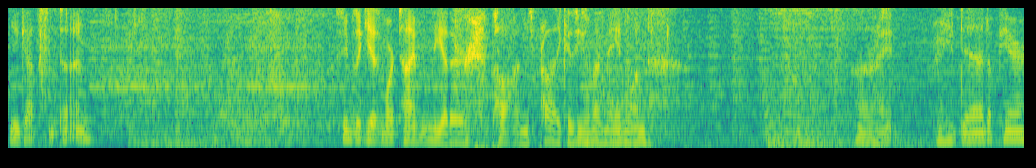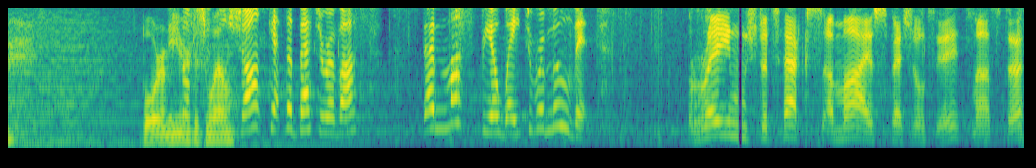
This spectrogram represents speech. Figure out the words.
You got some time. Seems like he has more time than the other pawns, probably because he's my main one. Alright. Are you dead up here? Boromir as well? shan't get the better of us. There must be a way to remove it. Ranged attacks are my specialty, Master.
